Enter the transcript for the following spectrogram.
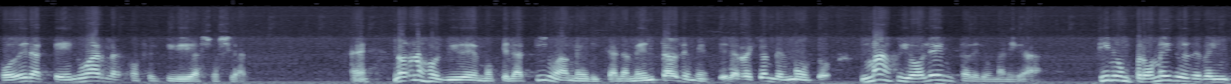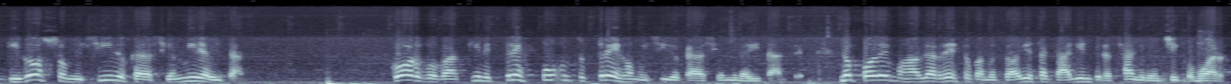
poder atenuar la conflictividad social. ¿eh? No nos olvidemos que Latinoamérica, lamentablemente, es la región del mundo más violenta de la humanidad. Tiene un promedio de 22 homicidios cada 100.000 habitantes. Córdoba tiene 3.3 homicidios cada 100.000 habitantes. No podemos hablar de esto cuando todavía está caliente la sangre de un chico muerto.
